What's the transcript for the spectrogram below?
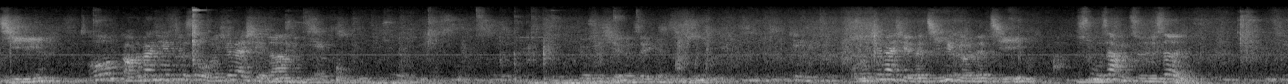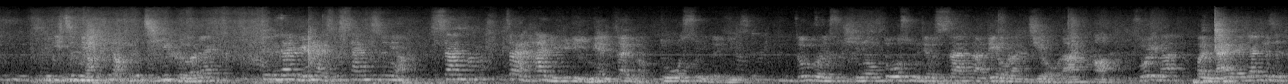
集。哦，搞了半天就是我们现在写的，就是写的这个字。我们现在写的集合的集，树上只剩一只鸟，鸟什么集合呢？这个它原来是三只鸟，三在汉语里面代表多数的意思。中国人形容多数就三啦、六啦、九啦，啊，所以呢，本来人家就是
